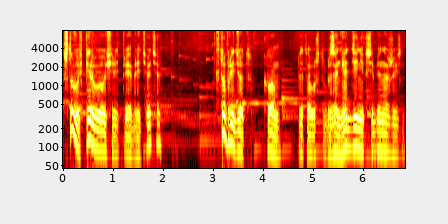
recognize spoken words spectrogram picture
Что вы в первую очередь приобретете? Кто придет к вам для того, чтобы занять денег себе на жизнь?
